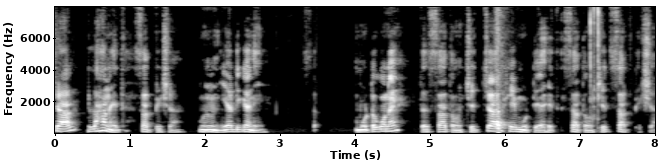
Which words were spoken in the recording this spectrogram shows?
चार लहान आहेत सातपेक्षा. म्हणून या ठिकाणी मोठं कोण आहे? तर सात अंशछेद चार हे मोठे आहेत. सात अंशछेद सातपेक्षा.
